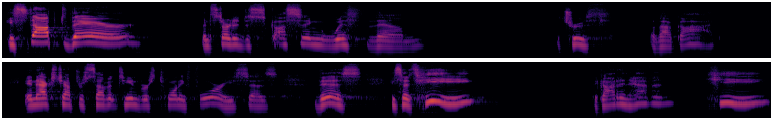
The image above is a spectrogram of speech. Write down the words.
He stopped there and started discussing with them the truth about God. In Acts chapter 17, verse 24, he says this He says, He, the God in heaven, He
